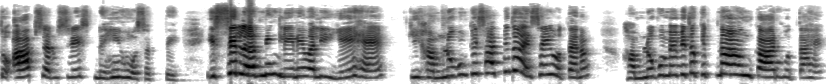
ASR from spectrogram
तो आप सर्वश्रेष्ठ नहीं हो सकते। इससे लर्निंग लेने वाली ये है कि हम लोगों के साथ भी तो ऐसा ही होता है ना? हम लोगों में भी तो कितना अहंकार होता है।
